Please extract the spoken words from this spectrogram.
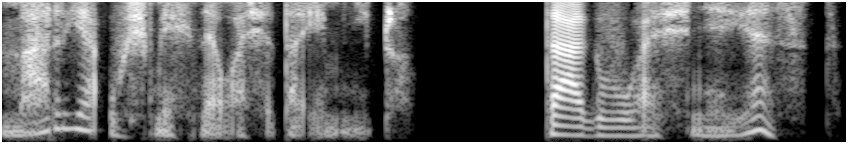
Maria uśmiechnęła się tajemniczo. Tak właśnie jest.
